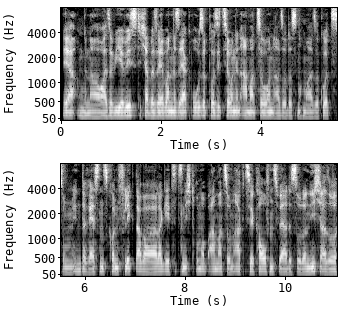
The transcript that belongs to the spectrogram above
Ja, genau. Also wie ihr wisst, ich habe selber eine sehr große Position in Amazon. Also das nochmal so kurz zum Interessenskonflikt, aber da geht es jetzt nicht drum, ob Amazon-Aktie kaufenswert ist oder nicht. Also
